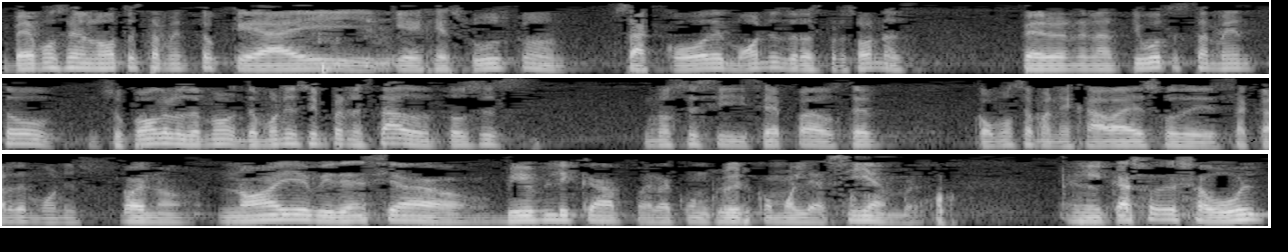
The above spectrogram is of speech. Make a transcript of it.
vemos en el Nuevo Testamento que hay, que Jesús sacó demonios de las personas. Pero en el Antiguo Testamento, supongo que los demonios siempre han estado, entonces no sé si sepa usted cómo se manejaba eso de sacar demonios. Bueno, no hay evidencia bíblica para concluir cómo le hacían. En el caso de Saúl,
